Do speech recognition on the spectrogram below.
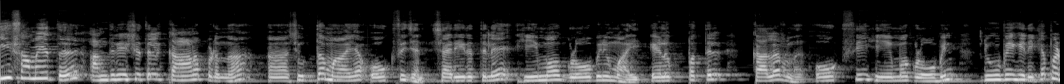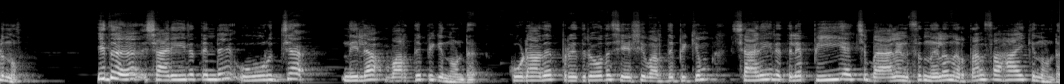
ഈ സമയത്ത് അന്തരീക്ഷത്തിൽ കാണപ്പെടുന്ന ശുദ്ധമായ ഓക്സിജൻ ശരീരത്തിലെ ഹീമോഗ്ലോബിനുമായി എളുപ്പത്തിൽ കലർന്ന് ഓക്സി ഹീമോഗ്ലോബിൻ രൂപീകരിക്കപ്പെടുന്നു. ഇത് ശരീരത്തിന്റെ ഊർജ നില വർദ്ധിപ്പിക്കുന്നുണ്ട്. കൂടാതെ പ്രതിരോധ ശേഷി വർദ്ധിപ്പിക്കും ശരീരത്തിലെ പി എച്ച് ബാലൻസ് നിലനിർത്താൻ സഹായിക്കുന്നുണ്ട്.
